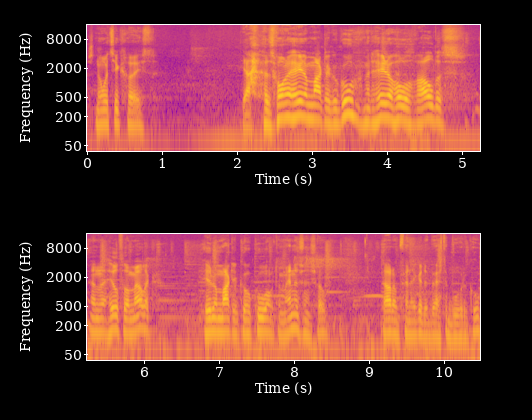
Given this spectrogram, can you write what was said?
Is nooit ziek geweest. Ja, het is gewoon een hele makkelijke koe met hele hoge gehaltes en heel veel melk. Hele makkelijke koe om te managen en zo. Daarom vind ik het de beste boerenkoe.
